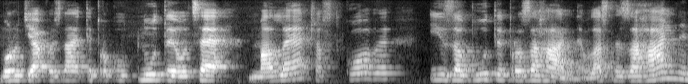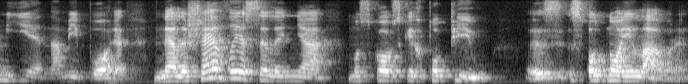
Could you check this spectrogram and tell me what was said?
можуть якось, знаєте, проковтнути оце мале, часткове і забути про загальне. Власне, загальним є, на мій погляд, не лише виселення московських попів з, з одної лаври,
